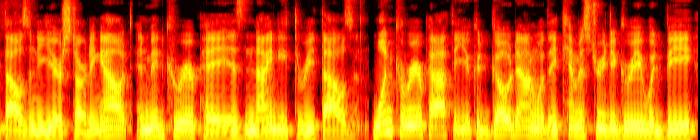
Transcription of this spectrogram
49,000 a year starting out and mid-career pay is 93,000. One career path that you could go down with a chemistry degree would be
